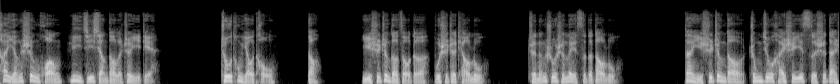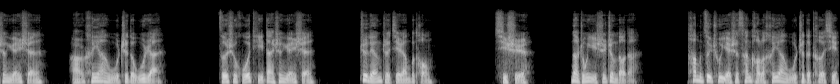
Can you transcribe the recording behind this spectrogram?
太阳圣皇立即想到了这一点。周通摇头道：“以师正道走的不是这条路，只能说是类似的道路。但以师正道终究还是以死尸诞生元神，而黑暗物质的污染，则是活体诞生元神，这两者截然不同。其实，那种以师正道的，他们最初也是参考了黑暗物质的特性，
